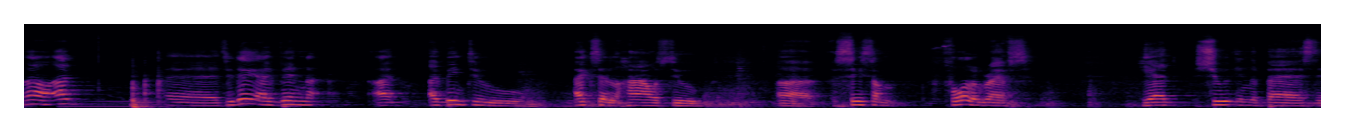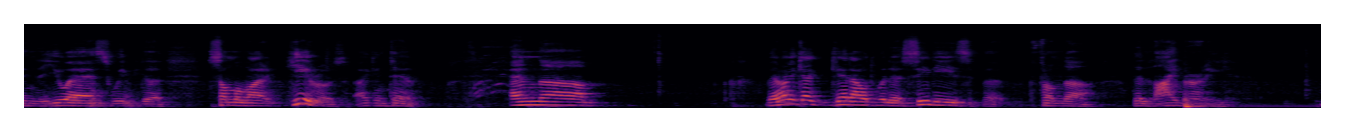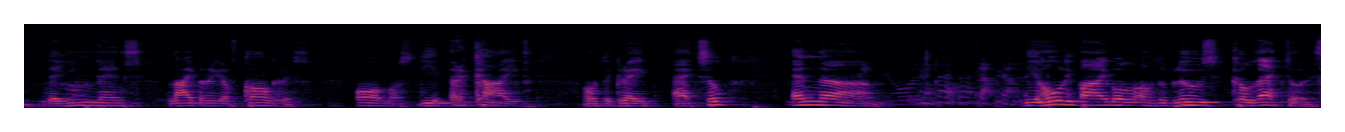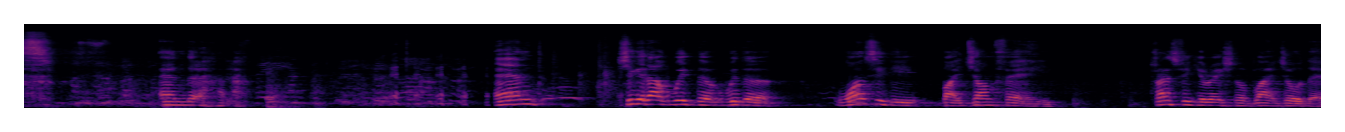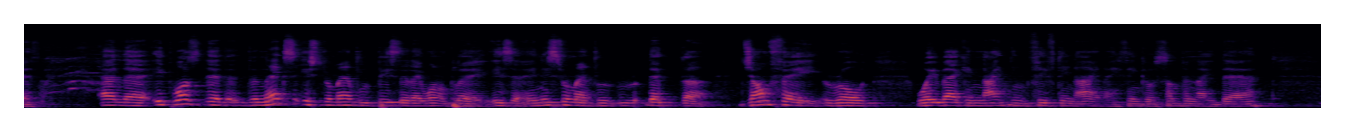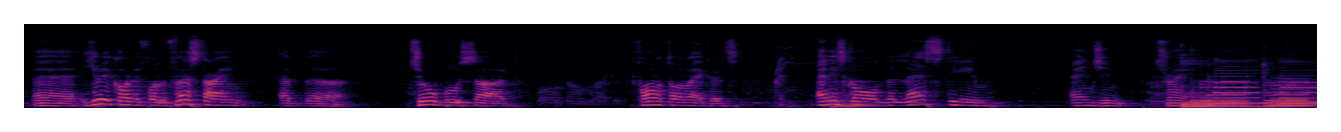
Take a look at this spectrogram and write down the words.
No, I, uh, today I've been I I've been to Axel House to uh, see some photographs he had shoot in the past in the U.S. with uh, some of our heroes. I can tell, and um, Veronica get out with the CDs uh, from the the library, the immense Library of Congress, almost the archive of the great Axel, and uh, the Holy Bible of the blues collectors, and uh, and she get out with the with the one CD by John Fahey, Transfiguration of Blind Joe Death. And uh, it was uh, the, the next instrumental piece that I want to play is uh, an instrumental that John Fahey wrote way back in 1959, I think, or something like that. Uh, he recorded for the first time at the Joe Bussard Fonotone Records, and it's called The Last Steam Engine Train.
